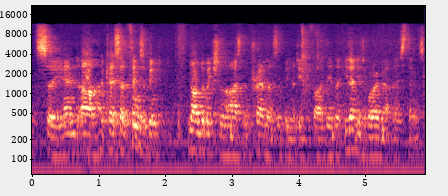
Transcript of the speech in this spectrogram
let's see, and oh, okay, so things have been non-dimensionalized and parameters have been identified there, but you don't need to worry about those things.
